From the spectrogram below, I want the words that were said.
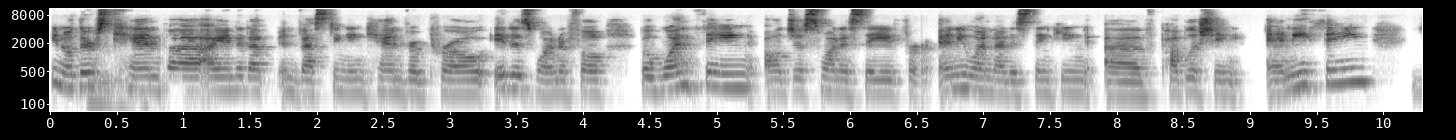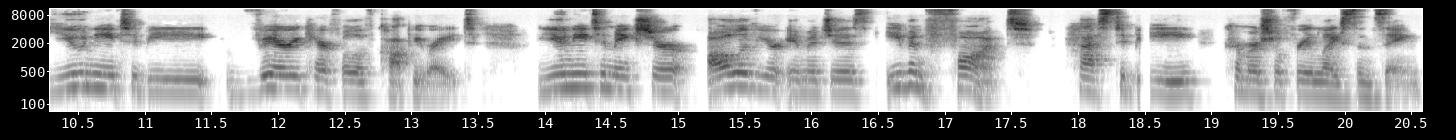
You know, there's mm. Canva. I ended up investing in Canva Pro. It is wonderful. But one thing I'll just want to say for anyone that is thinking of publishing anything, you need to be very careful of copyright. You need to make sure all of your images, even font, has to be commercial free licensing.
